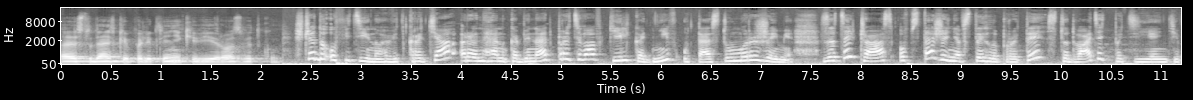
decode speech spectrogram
е, студентської поліклініки в її розвитку. Ще до офіційного відкриття рентген-кабінет працював кілька днів у тестовому режимі. За цей час обстеження встигли пройти 120 пацієнтів.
